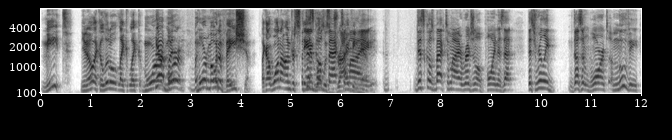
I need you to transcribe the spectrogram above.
meat. You know, like a little, like like more Yeah, but- more but- more motivation. Like I want to understand what was driving my, him. This goes back to my original point: is that this really doesn't warrant a movie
